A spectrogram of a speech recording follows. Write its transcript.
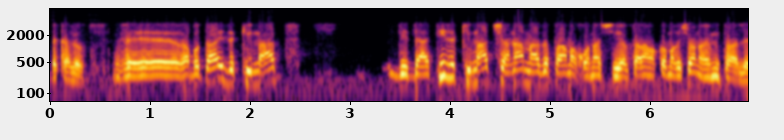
בקלות. ורבותיי, זה כמעט, לדעתי זה כמעט שנה מאז הפעם האחרונה שהיא עלתה למקום הראשון, היום היא תעלה.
